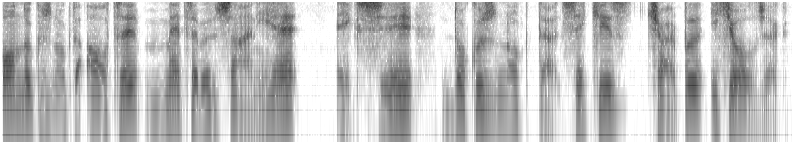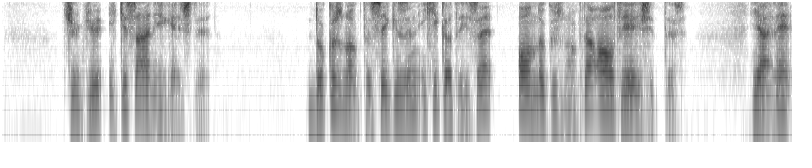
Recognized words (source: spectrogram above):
19.6 metre bölü saniye eksi 9.8 çarpı 2 olacak. Çünkü 2 saniye geçti. 9.8'in 2 katı ise 19.6'ya eşittir. Yani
